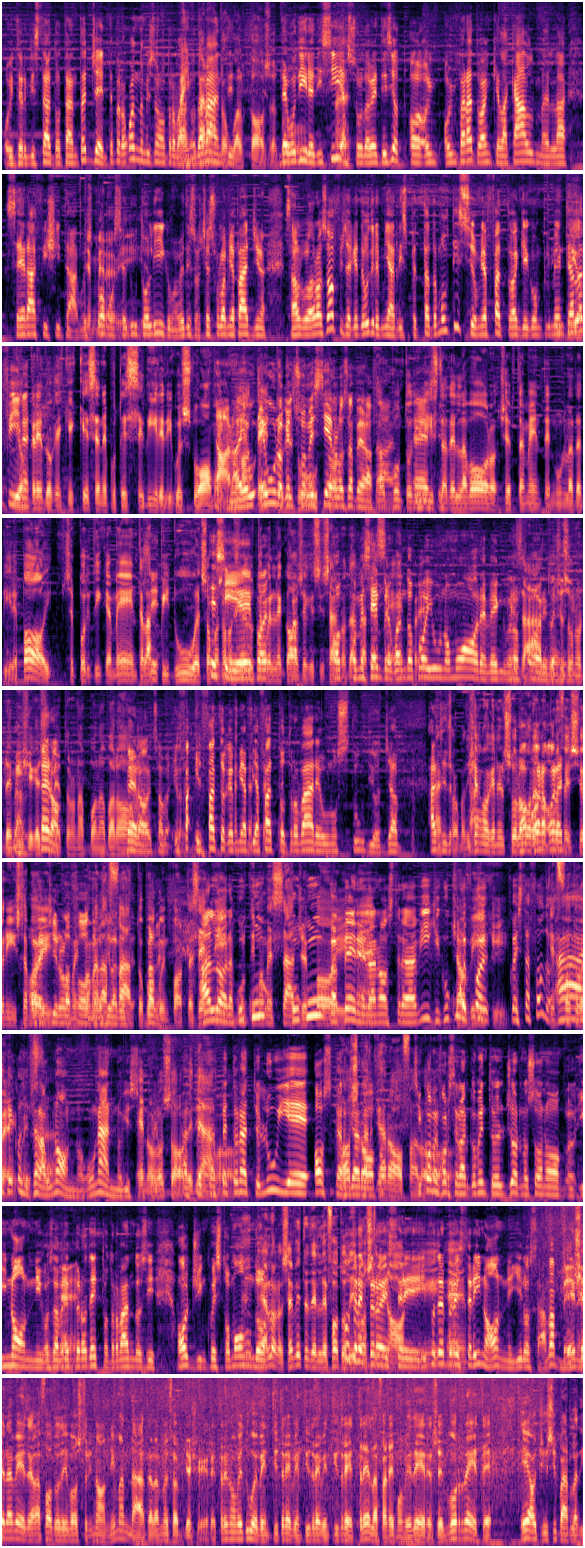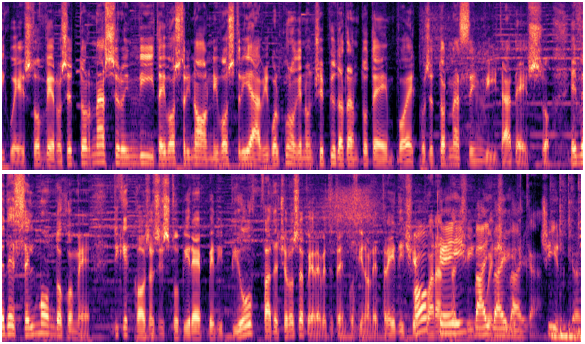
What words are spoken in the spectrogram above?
ho intervistato tanta gente, però quando mi sono trovato davanti qualcosa tu? Devo dire di sì, Eh? assolutamente sì. Ho, ho- ho imparato anche la calma e la seraficità. Quest'uomo seduto lì, come avete visto, c'è sulla mia pagina Salvo la Rosa Office, che devo dire mi ha rispettato moltissimo, mi ha fatto anche i complimenti Io- alla fine. Io credo che, che, che se ne potesse dire di quest'uomo. No, no, è- è uno che il suo tutto. mestiere lo sapeva Da un fare. punto di Eh, vista sì. del lavoro, certamente nulla da dire. Poi, se politicamente, la Sì. P2, insomma, Eh sono sì, uscite e tutte poi- quelle cose che si sanno da come da sempre, quando poi uno muore vengono Esatto, fuori. ci sono degli amici che Però- ci mettono una buona parola. Però insomma, il, fa- il fatto che mi abbia fatto trovare uno studio già. Anzi, Eh, insomma, diciamo che nel suo Ah, lavoro ora- ora- professionista, ora poi come, foto, come l'ha fatto poco Vabbè. importa. Senti, allora, ultimo Cucù, messaggio Cucù, poi va bene eh, la nostra Vicky Cucù Ciao, e poi Vicky. questa foto, Che ah, foto è che cosa questa? sarà un anno, un anno chi so Eh, non lo so, aspetta, aspetta un attimo, lui è Oscar, Oscar Garofalo. Garofalo. Siccome forse l'argomento del giorno sono eh, i nonni, cosa avrebbero detto trovandosi oggi in questo mondo? Eh, allora, se avete delle foto dei potrebbero vostri essere, nonni, potrebbero eh, essere i nonni, chi lo sa, va Se bene. ce l'avete la foto dei vostri nonni, mandatela, a noi fa piacere. 392 23 23 23 2333, la faremo vedere se vorrete. E oggi si parla di questo, ovvero se tornassero in vita i vostri nonni, i vostri avi, qualcuno che non c'è più da tanto tempo, ecco, se tornasse in vita adesso e vedesse il mondo com'è, di che cosa si stupirebbe di più? Fatecelo sapere, avete tempo fino alle 13.45 Ok, vai, vai, vai. circa.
